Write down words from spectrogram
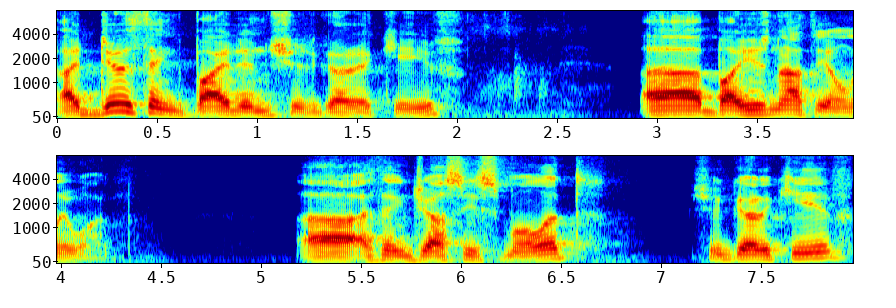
I do think Biden should go to Kiev, uh, but he's not the only one. Uh, I think Jussie Smollett should go to Kiev.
